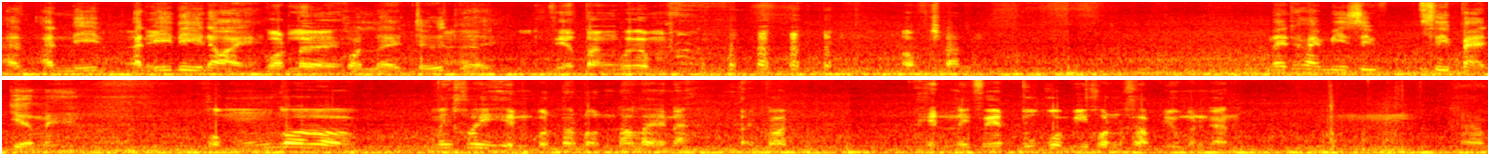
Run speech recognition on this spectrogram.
อันอันนี้อันนี้ดีหน่อย กดเลยกดเลยจืดเลย เสียตังค์เพิ่ม ออปชั่น ในไทยมี C C8 เยอะไหมผมก็ไม่ค่อยเห็นบนถนนเท่าไหร่นะ แต่ก็เห็นใน Facebook ว่ามีคนขับอยู่เหมือนกัน ครับ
